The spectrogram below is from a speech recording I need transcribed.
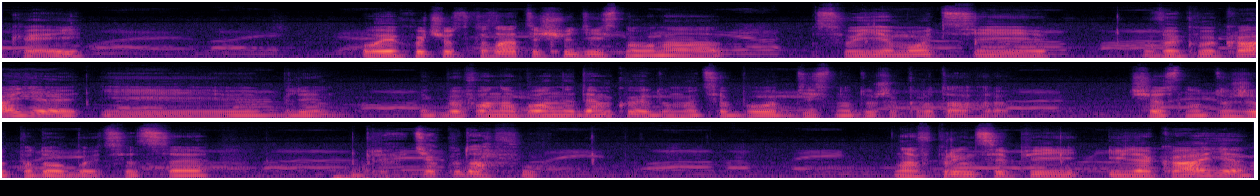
окей. Але я хочу сказати, що дійсно вона свої емоції викликає і, блін, якби вона була не демкою, я думаю, це була б дійсно дуже крута гра. Чесно, дуже подобається. Це. Блять, я куди? Фу. Вона, в принципі, і лякає.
